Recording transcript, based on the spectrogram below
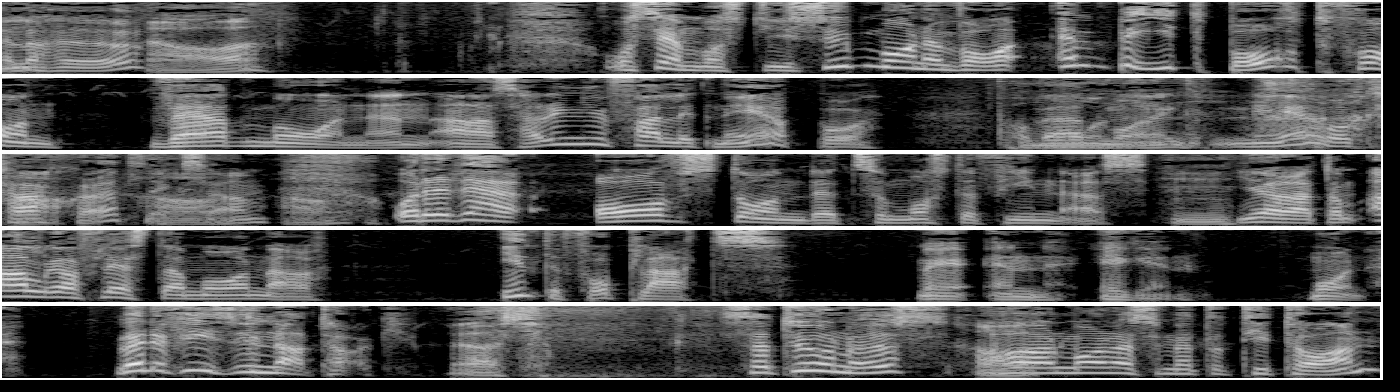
Eller hur? Ja. Och sen måste ju submånen vara en bit bort från värdmånen, annars hade den ju fallit ner på, På värdmånen. månen. Ner och kraschat liksom. Och det där avståndet som måste finnas Mm. gör att de allra flesta månar inte får plats med en egen måne. Men det finns undantag. Alltså. Saturnus har en måne som heter Titan.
